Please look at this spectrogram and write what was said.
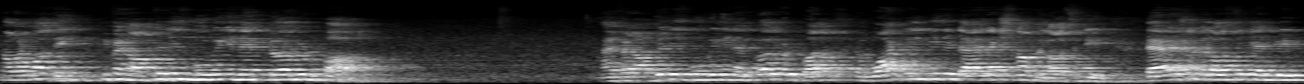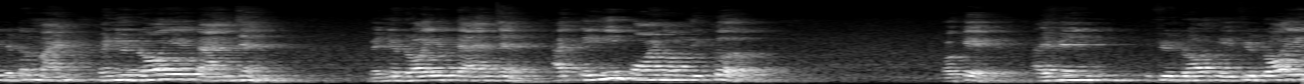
Now one more thing, if an object is moving in a curved path, if an object is moving in a curved path, then what will be the direction of velocity? Direction of velocity can be determined when you draw a tangent. when you draw a tangent at any point on the curve, okay, I mean if you draw if you draw a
